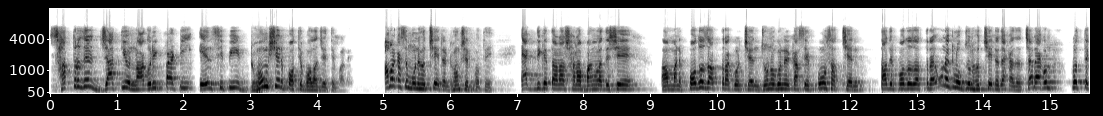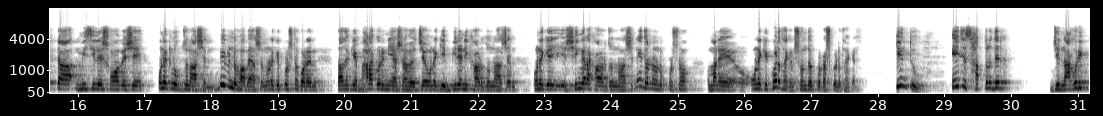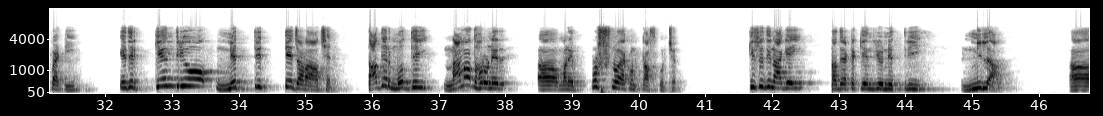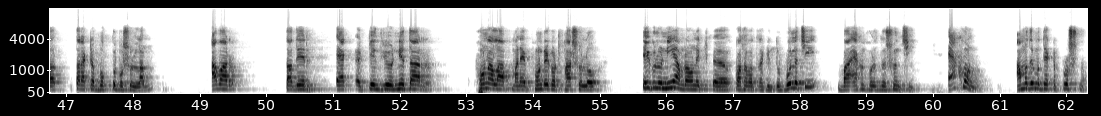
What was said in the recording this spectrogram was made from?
ছাত্রদের জাতীয় নাগরিক পার্টি এনসিপি ধ্বংসের পথে বলা যেতে পারে। আমার কাছে মনে হচ্ছে এটা ধ্বংসের পথে। একদিকে তারা সারা বাংলাদেশে মানে পদযাত্রা করছেন, জনগণের কাছে পৌঁছাচ্ছেন, তাদের পদযাত্রায় অনেক লোকজন হচ্ছে, এটা দেখা যাচ্ছে। আর এখন প্রত্যেকটা মিছিলের সমাবেশে অনেক লোকজন আসেন, বিভিন্নভাবে আসেন। অনেকে প্রশ্ন করেন, তাদেরকে ভাড়া করে নিয়ে আসা হয়েছে, অনেকে বিরিয়ানি খাওয়ার জন্য আসেন, অনেকে সিঙ্গারা খাওয়ার জন্য আসেন, এই ধরনের প্রশ্ন মানে অনেকে করে থাকেন, সন্দেহ প্রকাশ করে থাকেন। কিন্তু এই যে ছাত্রদের যে নাগরিক পার্টি, এদের কেন্দ্রীয় নেতৃত্বে যারা আছেন, তাদের মধ্যেই নানা ধরনের মানে প্রশ্ন এখন কাজ করছেন কিছুদিন আগেই তাদের একটা কেন্দ্রীয় নেত্রী নীলা তার একটা বক্তব্য শুনলাম। আবার তাদের এক কেন্দ্রীয় নেতার ফোন আলাপ মানে ফোন রেকর্ড ফাঁস হলো, এগুলো নিয়ে আমরা অনেক কথাবার্তা কিন্তু বলেছি। বা এখন পর্যন্ত শুনছি। এখন আমাদের মধ্যে একটা প্রশ্ন।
